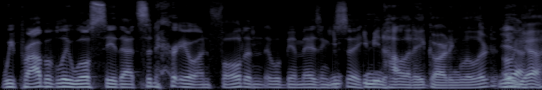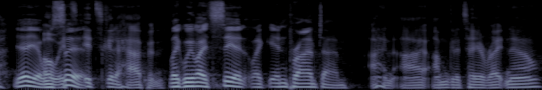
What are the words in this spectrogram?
we probably will see that scenario unfold, and it will be amazing you, to see. You mean Holiday guarding Lillard? Oh, yeah. Oh yeah, yeah, yeah. We'll oh, see it's, it. It's gonna happen. Like we might see it like in prime time. And I, I'm gonna tell you right now,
